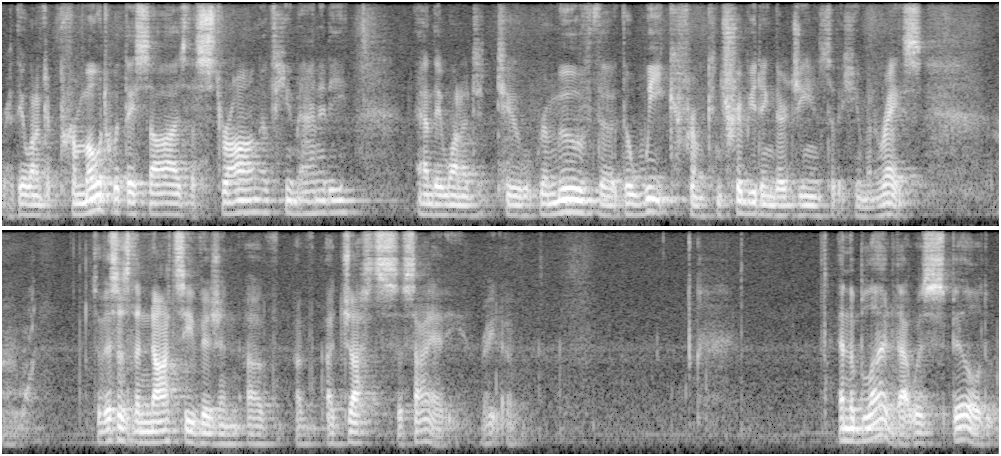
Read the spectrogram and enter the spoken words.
Right? They wanted to promote what they saw as the strong of humanity, and they wanted to remove the, the weak from contributing their genes to the human race. So this is the Nazi vision of, of a just society, right? And the blood that was spilled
